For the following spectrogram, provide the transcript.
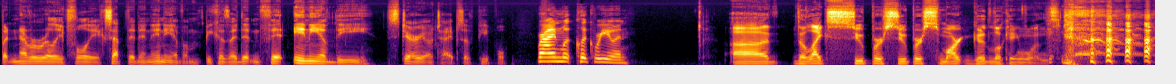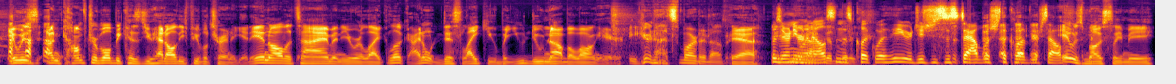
but never really fully accepted in any of them because I didn't fit any of the stereotypes of people. Ryan, what clique were you in? Uh, the like super super smart, good looking ones. it was uncomfortable because you had all these people trying to get in all the time, and you were like, "Look, I don't dislike you, but you do not belong here." You're not smart enough. Yeah. Was there anyone else in this clique with you, or did you just establish the club yourself? It was mostly me.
